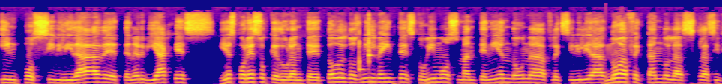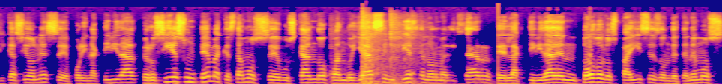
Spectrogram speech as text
imposibilidad de tener viajes y es por eso que durante todo el 2020 estuvimos manteniendo una flexibilidad, no afectando las clasificaciones eh, por inactividad, pero sí es un tema que estamos eh, buscando cuando ya se empiece a normalizar eh, la actividad en todos los países donde tenemos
